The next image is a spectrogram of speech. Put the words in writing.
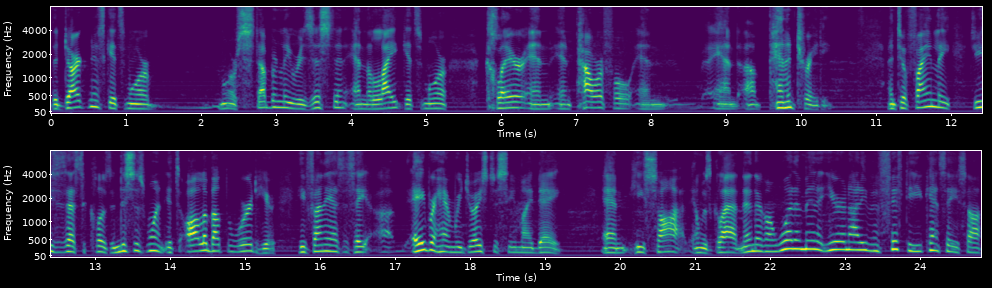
the darkness gets more, more stubbornly resistant and the light gets more clear and, and powerful and and um, penetrating until finally Jesus has to close. And this is one, it's all about the word here. He finally has to say, uh, Abraham rejoiced to see my day. And he saw it and was glad. And then they're going, What a minute, you're not even 50. You can't say you saw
